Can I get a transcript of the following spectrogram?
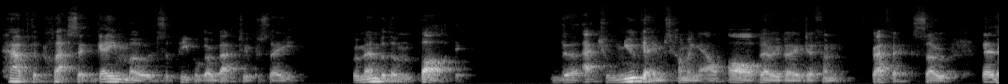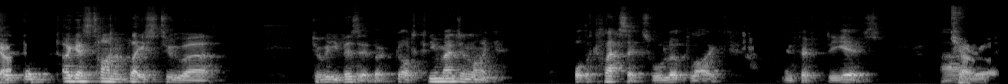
have the classic game modes that people go back to because they remember them, but the actual new games coming out are very, very different graphics. So there's, yeah. a, I guess, time and place to uh, to revisit. But God, can you imagine like what the classics will look like in 50 years? Um, yeah, really.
